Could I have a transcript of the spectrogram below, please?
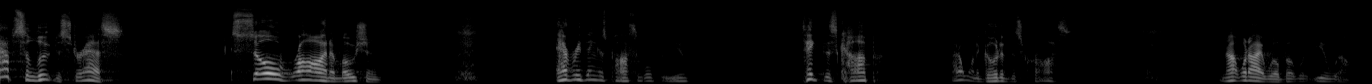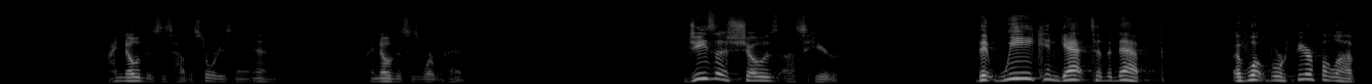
Absolute distress. So raw in emotion. Everything is possible for you. Take this cup. I don't want to go to this cross. Not what I will, but what you will. I know this is how the story is going to end. I know this is where we're headed. Jesus shows us here that we can get to the depth of what we're fearful of.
